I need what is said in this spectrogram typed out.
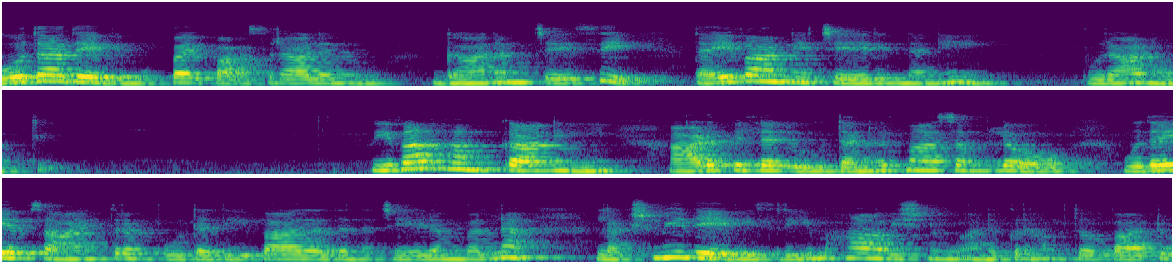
గోదాదేవి ముప్పై పాసురాలను గానం చేసి దైవాన్ని చేరిందని పురాణోక్తి. వివాహం కాని ఆడపిల్లలు ధనుర్మాసంలో ఉదయం సాయంత్రం పూట దీపారాధన చేయడం వల్ల లక్ష్మీదేవి శ్రీ మహావిష్ణువు అనుగ్రహంతో పాటు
